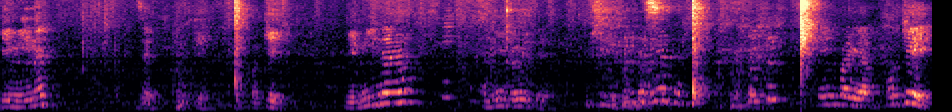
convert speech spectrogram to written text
ימינה? זה, אוקיי. אוקיי. ימינה, אני לא יודע. בסדר. אין בעיה. אוקיי.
